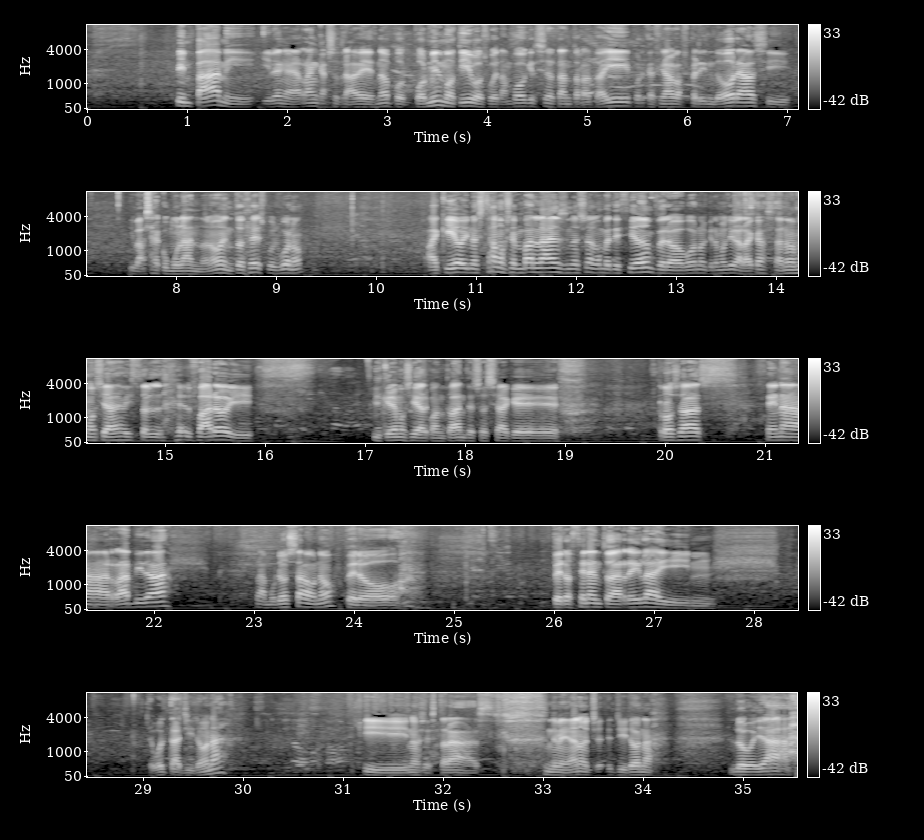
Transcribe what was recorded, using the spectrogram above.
pim pam y, venga, arrancas otra vez, ¿no? Por, por mil motivos, porque tampoco quieres estar tanto rato ahí, porque al final vas perdiendo horas y, vas acumulando, ¿no? Entonces, pues bueno, aquí hoy no estamos en Badlands, no es una competición, pero bueno, queremos llegar a casa, ¿no? Hemos ya visto el, faro y, y queremos llegar cuanto antes, o sea que Rosas, cena rápida, glamurosa o no, pero pero cena en toda regla y de vuelta a Girona y nos estarás de medianoche Girona. Luego ya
